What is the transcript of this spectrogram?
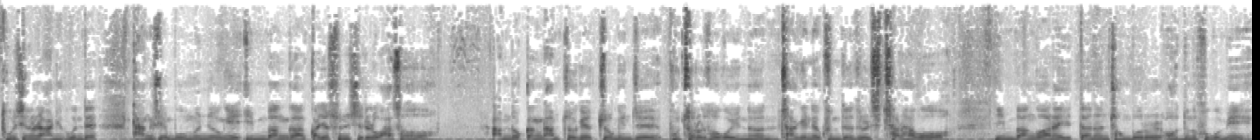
도시는 아니고. 근데 당시 모문용이 임반관까지 순시를 와서 압록강 남쪽에 쭉 이제 보초를 서고 있는 자기네 군대들을 시찰하고 임반관에 있다는 정보를 얻은 후금이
